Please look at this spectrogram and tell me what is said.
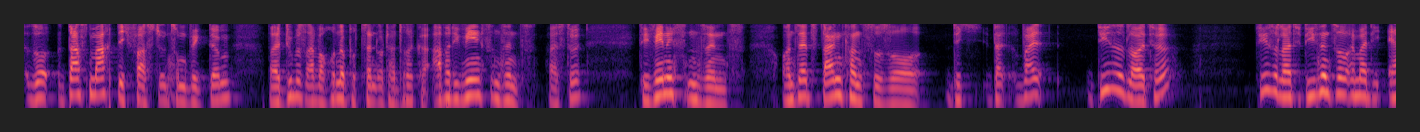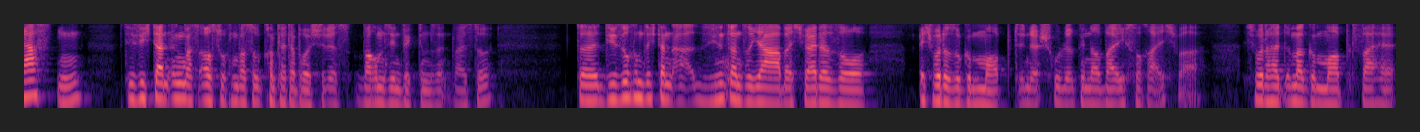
so, das macht dich fast schon zum Victim, weil du bist einfach 100% Unterdrücker. Aber die wenigsten sind's, weißt du? Die wenigsten sind's. Und selbst dann kannst du so dich, da, weil diese Leute, diese Leute, die sind so immer die Ersten, die sich dann irgendwas aussuchen, was so kompletter Bullshit ist, warum sie ein Victim sind, weißt du? Die suchen sich dann, sie sind dann so, ja, aber ich werde so, ich wurde so gemobbt in der Schule, genau weil ich so reich war. Ich wurde halt immer gemobbt, weil.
